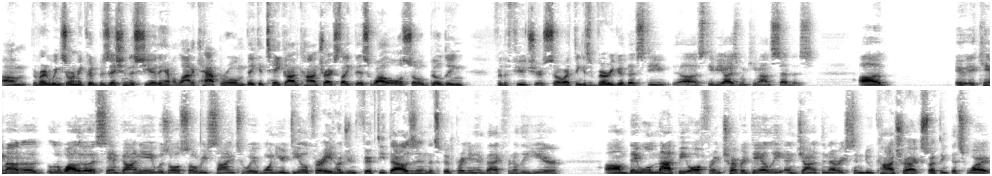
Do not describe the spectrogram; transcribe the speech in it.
Um, the Red Wings are in a good position this year. They have a lot of cap room. They could take on contracts like this while also building for the future. So I think it's very good that Steve uh, Stevie Yzerman came out and said this. Uh, it, it, came out a, little while ago that Sam Gagner was also re-signed to a one-year deal for eight hundred fifty thousand. That's good, bringing him back for another year. Um, they will not be offering Trevor Daley and Jonathan Ericsson new contracts, so I think that's why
